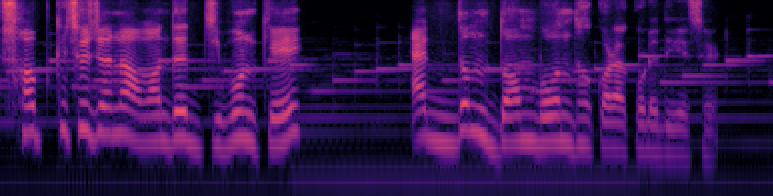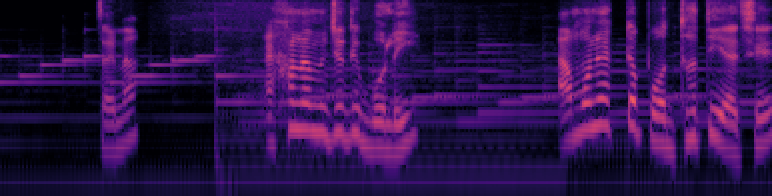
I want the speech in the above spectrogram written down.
সব কিছু যেন আমাদের জীবনকে একদম দম বন্ধ করা করে দিয়েছে, তাই না? এখন আমি যদি বলি, এমন একটা পদ্ধতি আছে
